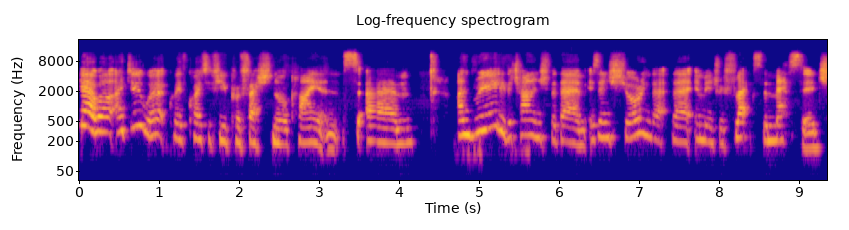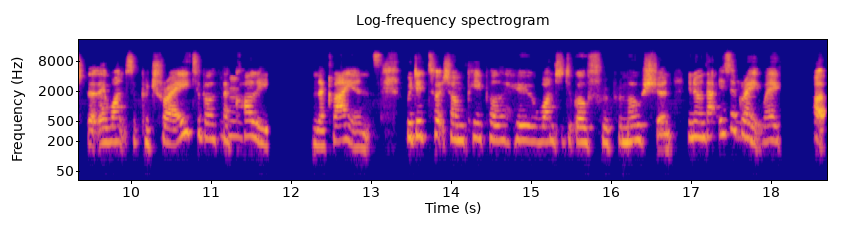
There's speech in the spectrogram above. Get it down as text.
Yeah, well, I do work with quite a few professional clients. Um, and really, the challenge for them is ensuring that their image reflects the message that they want to portray to both their mm-hmm. colleagues their clients. We did touch on people who wanted to go for promotion. You know, that is a great way of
